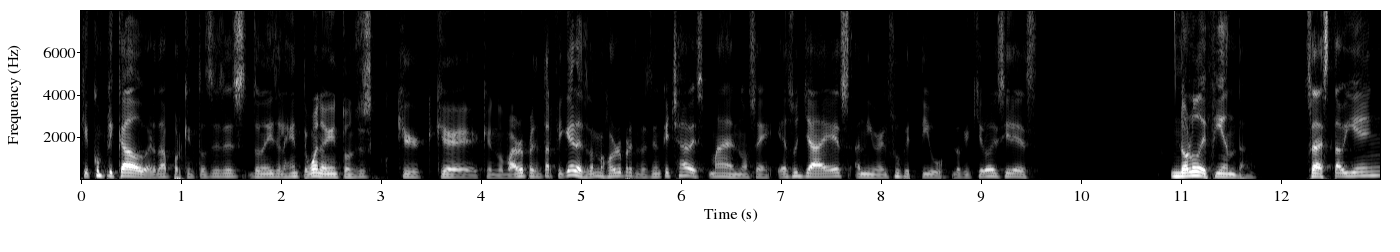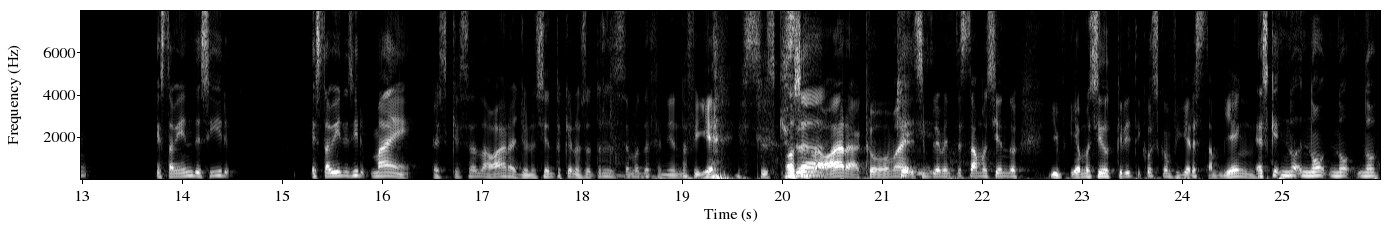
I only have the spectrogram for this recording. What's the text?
qué complicado, ¿verdad? Porque entonces es donde dice la gente, bueno, y entonces que, que, que nos va a representar Figueres, es la mejor representación que Chávez. Madre, no sé, eso ya es a nivel subjetivo. Lo que quiero decir es, no lo defiendan. O sea, está bien, está bien decir, está bien decir, Mae, Es que esa es la vara. Yo no siento que nosotros estemos defendiendo a Figueres. Es que O esa sea, es la vara. Como, que- simplemente estamos siendo... Y, y hemos sido críticos con Figueres también. es que no, no, no, no,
